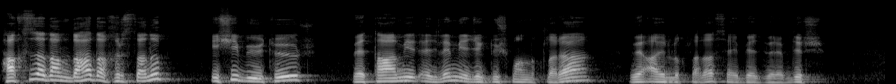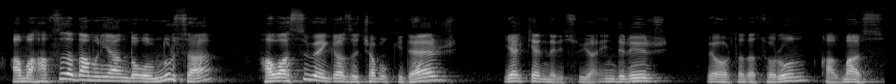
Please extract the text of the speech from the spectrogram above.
haksız adam daha da hırslanıp işi büyütür ve tamir edilemeyecek düşmanlıklara ve ayrılıklara sebebiyet verebilir. Ama haksız adamın yanında olunursa havası ve gazı çabuk gider, yelkenleri suya indirir ve ortada sorun kalmaz.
